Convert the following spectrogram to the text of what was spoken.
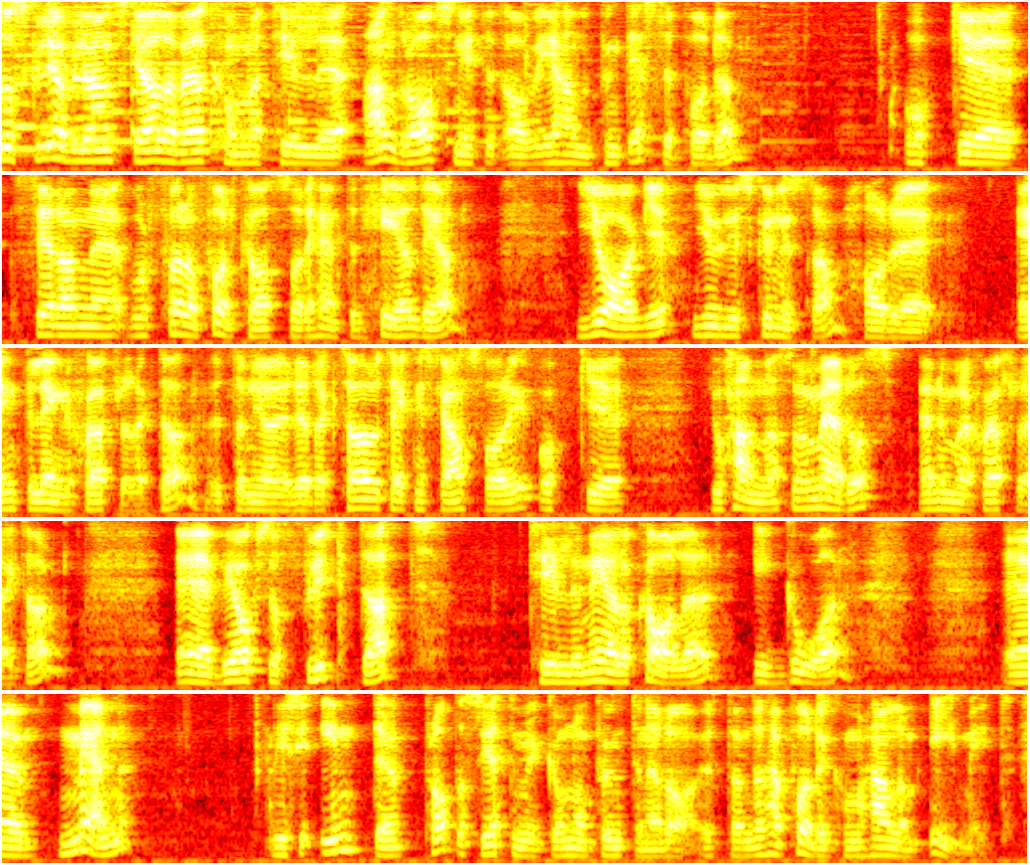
då skulle jag vilja önska alla välkomna till eh, andra avsnittet av e-handel.se-podden. Och eh, sedan eh, vår förra podcast så har det hänt en hel del. Jag, Julius Gunnestam, har, eh, är inte längre chefredaktör utan jag är redaktör och teknisk ansvarig. Och eh, Johanna som är med oss är numera chefredaktör. Eh, vi har också flyttat till nya lokaler igår. Eh, men vi ska inte prata så jättemycket om de punkterna idag, utan den här podden kommer handla om e-meet.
